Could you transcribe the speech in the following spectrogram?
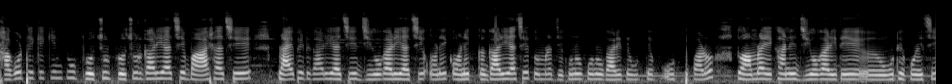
সাগর থেকে কিন্তু প্রচুর প্রচুর গাড়ি আছে, বাস আছে প্রাইভেট গাড়ি আছে, জিও গাড়ি আছে, অনেক অনেক গাড়ি আছে, তোমরা যে কোনো কোনো গাড়িতে উঠতে উঠতে পারো। তো আমরা এখানে জিও গাড়িতে উঠে পড়েছি।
